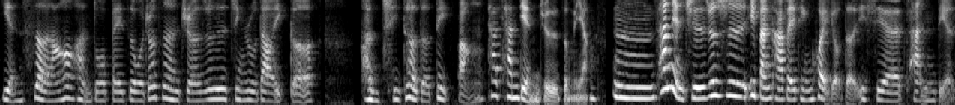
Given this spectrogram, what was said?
颜色，然后很多杯子，我就真的觉得就是进入到一个很奇特的地方。它餐点你觉得怎么样？嗯，餐点点其实就是一般咖啡厅会有的一些餐点，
